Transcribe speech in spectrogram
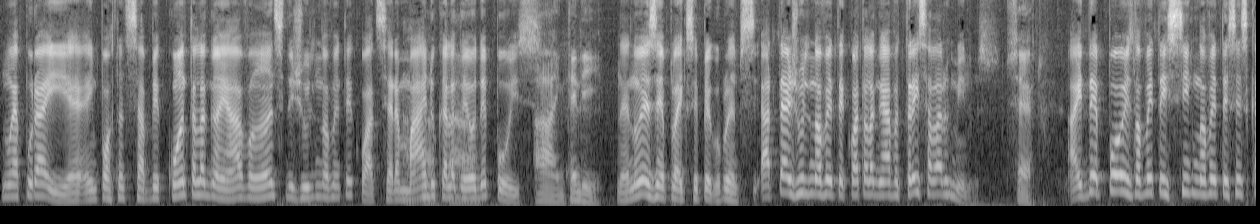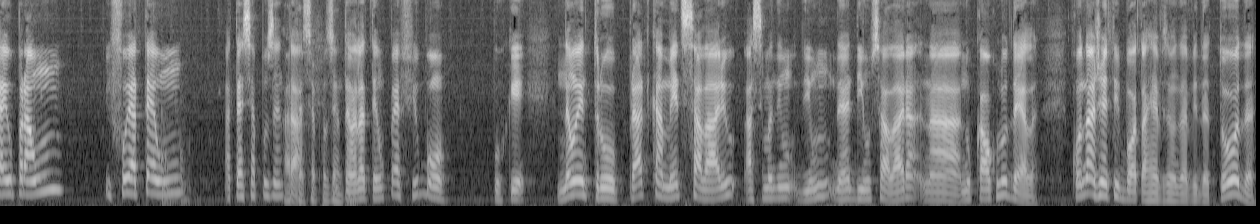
Não é por aí. É, importante saber quanto ela ganhava antes de julho de 94. Se era mais ah, do que ela tá. ganhou depois. Ah, entendi. Né? No exemplo aí que você pegou, por exemplo, até julho de 94 ela ganhava três salários mínimos. Certo. Aí depois, 95, 96, caiu para um e foi até um até se aposentar. Até se aposentar. Então ela tem um perfil bom porque não entrou praticamente salário acima de um, de um, né, de um salário na, no cálculo dela. Quando a gente bota a revisão da vida toda,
